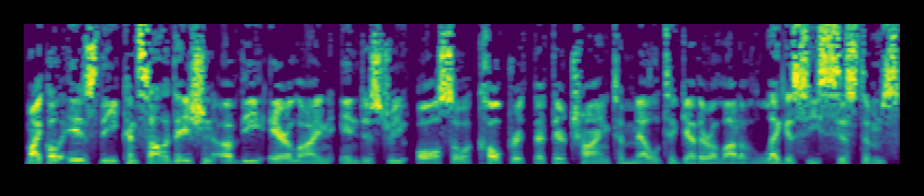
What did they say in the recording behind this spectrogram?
Michael, is the consolidation of the airline industry also a culprit that they're trying to meld together a lot of legacy systems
